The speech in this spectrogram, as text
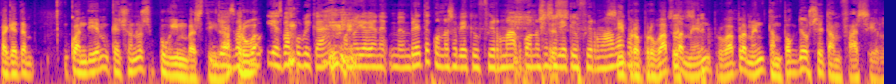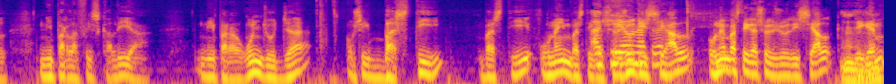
Perquè tam- quan diem que això no es pugui I investigar... es, va, prova- I es va publicar, eh? Quan no hi havia membreta, quan no sabia qui ho firmava, quan no se sabia qui ho firmava. Sí, però probablement, probablement tampoc deu ser tan fàcil, ni per la Fiscalia, ni per algun jutge, o sigui, vestir vestir una investigació Aquí una judicial, una investigació judicial, diguem,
